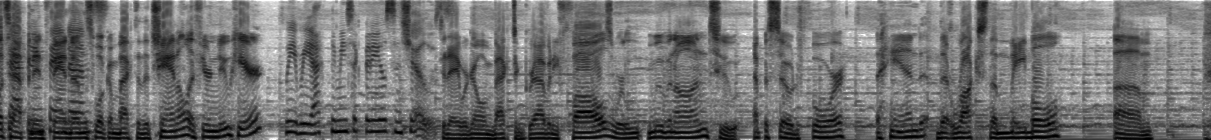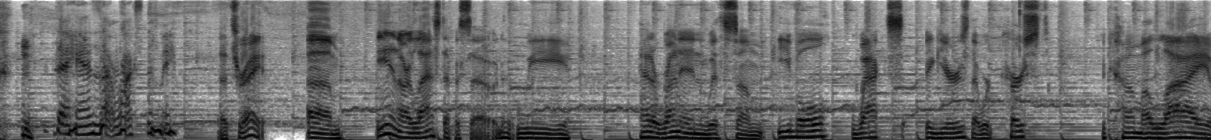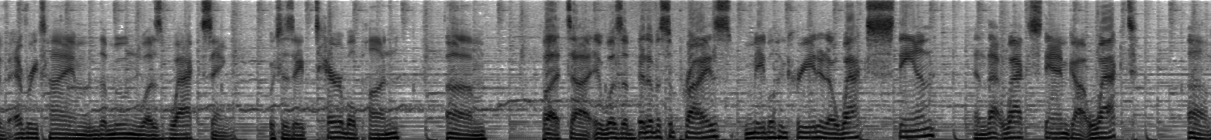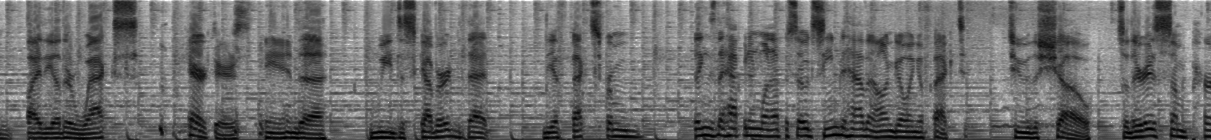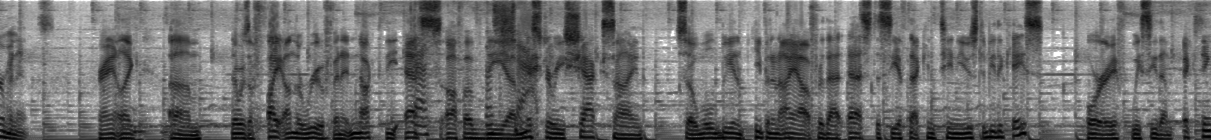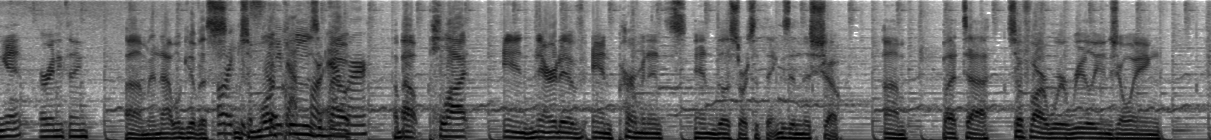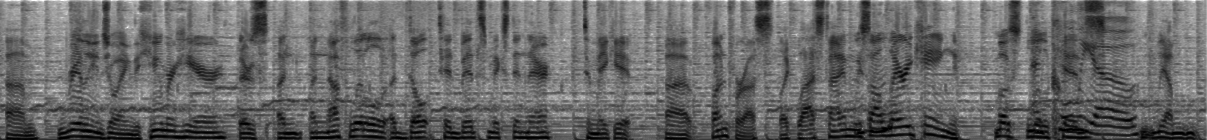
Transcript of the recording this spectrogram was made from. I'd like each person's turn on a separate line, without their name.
What's, happening, fandoms? Welcome back to the channel. If you're new here,
We react to music videos and shows.
today we're going back to Gravity Falls. We're moving on to episode four, The Hand That Rocks the Mabel. Um,
The hands that rocks the Mabel.
That's right. Um, in our last episode, we had a run in with some evil wax figures that were cursed to come alive every time the moon was waxing, which is a terrible pun. Um, but uh, it was a bit of a surprise. Mabel had created a wax stand, and that wax stand got whacked um, by the other wax characters, and uh, we discovered that the effects from things that happen in one episode seem to have an ongoing effect to the show. So there is some permanence, right? Like, um, there was a fight on the roof, and it knocked the S
Yes,
off of
the
the uh, mystery shack sign. So we'll be keeping an eye out for that S to see if that continues to be the case, or if we see them fixing it or anything. Um, and that will give us some more clues about about plot and narrative and permanence and those sorts of things in this show. Um, but uh, so far, we're really enjoying, um, really enjoying the humor here. There's en- enough little adult tidbits mixed in there to make it uh, fun for us. Like last time, we saw Larry King. Most little
Mm-hmm.
kids, yeah,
